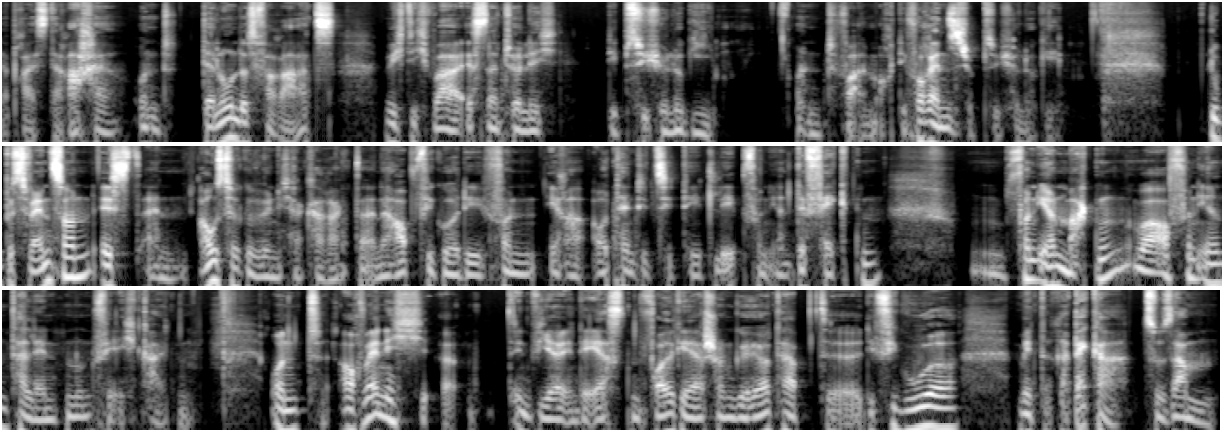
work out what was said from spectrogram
Der Preis der Rache und Der Lohn des Verrats wichtig war, ist natürlich die Psychologie und vor allem auch die forensische Psychologie. Lupe Svensson ist ein außergewöhnlicher Charakter, eine Hauptfigur, die von ihrer Authentizität lebt, von ihren Defekten, von ihren Macken, aber auch von ihren Talenten und Fähigkeiten. Und auch wenn ich äh, wie ihr in der ersten Folge ja schon gehört habt, äh, die Figur mit Rebecca zusammen,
